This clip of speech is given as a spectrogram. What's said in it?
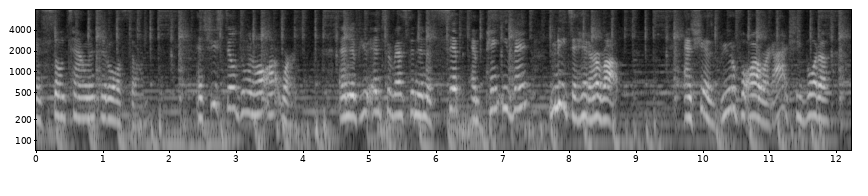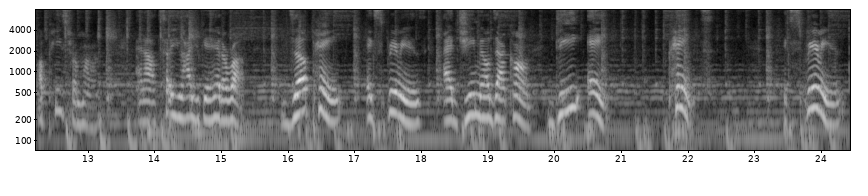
and so talented also. And she's still doing her artwork. And if you're interested in a sip and paint event, you need to hit her up. And she has beautiful artwork. I actually bought a, a piece from her. And I'll tell you how you can hit her up. The Paint Experience at gmail.com. D A Paint experience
